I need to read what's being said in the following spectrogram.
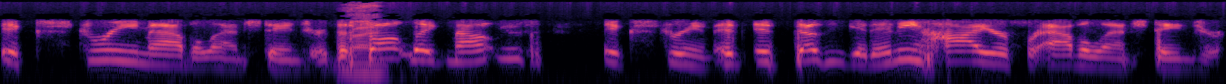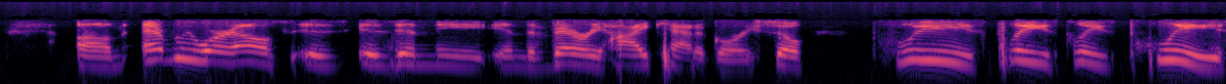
extreme avalanche danger. The Right. Salt Lake Mountains, extreme. It, it doesn't get any higher for avalanche danger. Um, everywhere else is is in the in the very high category. So please, please, please, please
